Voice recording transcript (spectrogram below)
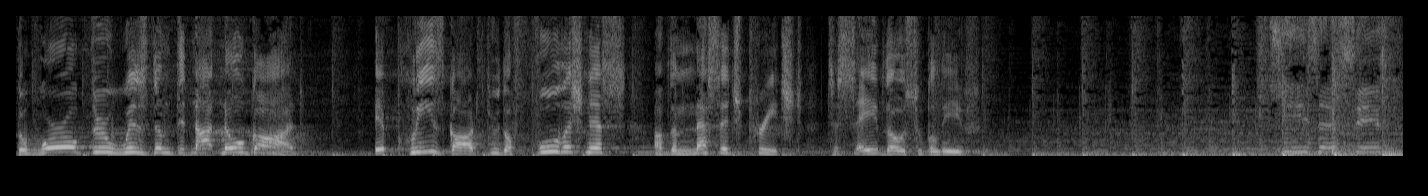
the world through wisdom did not know God, it pleased God through the foolishness of the message preached to save those who believe. Jesus is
